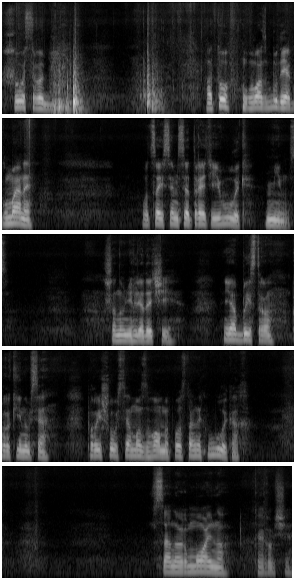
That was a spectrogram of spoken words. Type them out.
щось робіть. А то у вас буде, як у мене, оцей 73-й вулик мінус. Шановні глядачі, я швидко прокинувся, пройшовся мозгами по остальних вуликах. Все нормально. Коротше,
